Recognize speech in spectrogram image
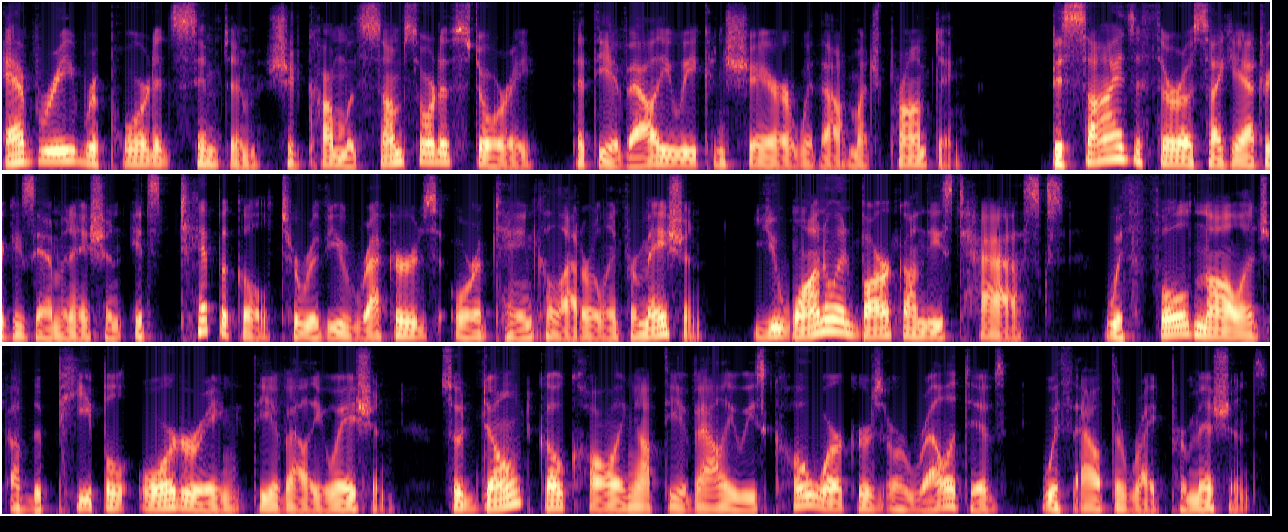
Every reported symptom should come with some sort of story that the evaluee can share without much prompting. Besides a thorough psychiatric examination, it's typical to review records or obtain collateral information. You want to embark on these tasks with full knowledge of the people ordering the evaluation. So don't go calling up the evaluee's coworkers or relatives without the right permissions.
